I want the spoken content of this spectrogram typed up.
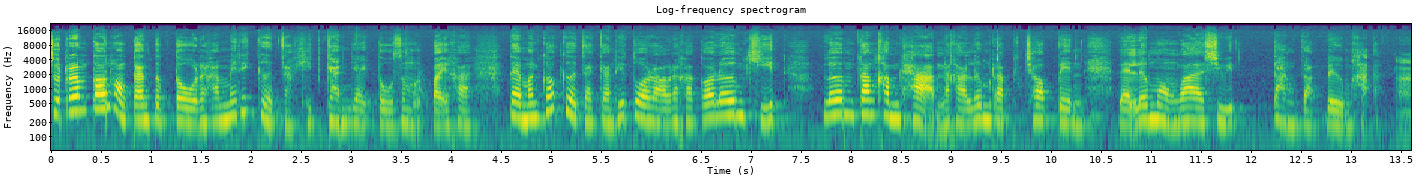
จุดเริ่มต้นของการเติบโตนะคะ ไม่ได้เกิดจากเหตุการณ์ใหญ่โตเสมอไปค่ะ แต่มันก็เกิดจากการที่ตัวเรานะคะ ก็เริ่มคิด เริ่มตั้งคำถามนะคะ เริ่มรับผิดชอบเป็น และเริ่มมองว่าชีวิตต่างจากเดิมค่ะ อ่า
